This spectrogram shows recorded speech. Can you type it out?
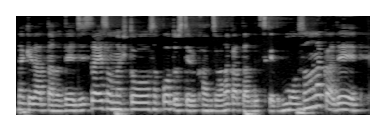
だけだったので、実際その人をサポートしてる感じはなかったんですけども、その中で、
